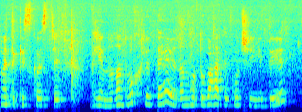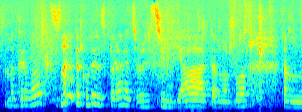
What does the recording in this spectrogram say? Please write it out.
Ми такі з Костю, блін, ну на двох людей нам готувати кучу їди, накривати. Знаєте, коли збирається вже сім'я там або там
